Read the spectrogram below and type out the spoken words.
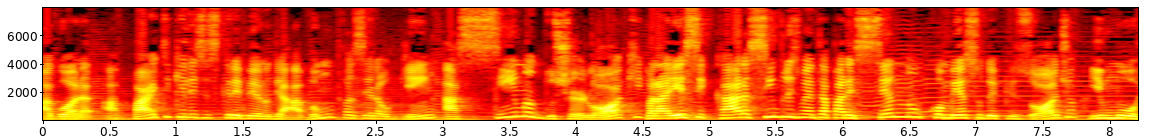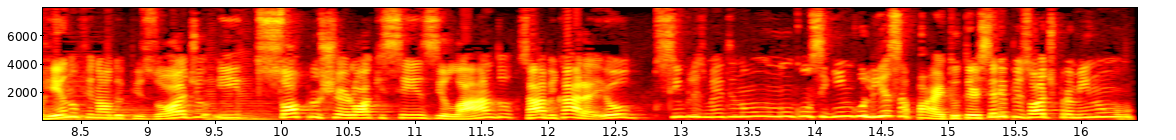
Agora, a parte que eles escreveram de, ah, vamos fazer alguém acima do Sherlock pra esse cara simplesmente aparecer no começo do episódio e morrer no final do episódio e só pro Sherlock ser exilado, sabe? Cara, eu simplesmente não, não consegui engolir essa parte. O terceiro episódio, pra mim, não,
